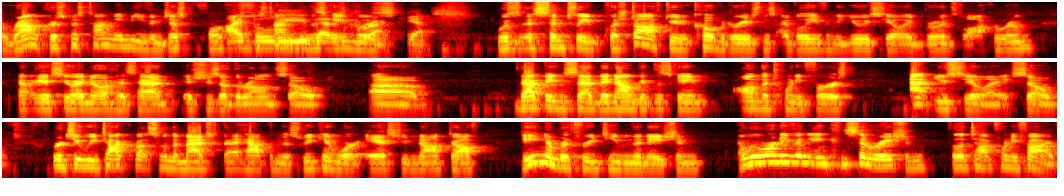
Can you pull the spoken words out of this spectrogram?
around Christmas time, maybe even just before I Christmas time. believe This that is correct. Was, yes. was essentially pushed off due to COVID reasons, I believe, in the UCLA Bruins locker room. Now, ASU, I know, has had issues of their own. So, uh, that being said, they now get this game on the 21st at UCLA. So, Richie, we talked about some of the magic that happened this weekend where ASU knocked off the number three team in the nation, and we weren't even in consideration for the top 25.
